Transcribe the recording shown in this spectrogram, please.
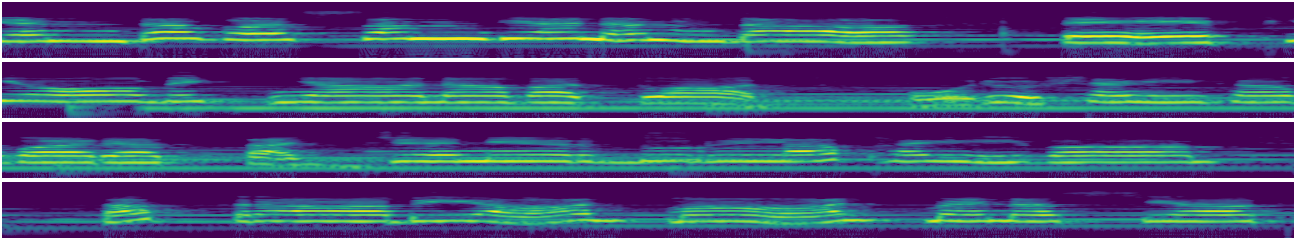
ജന്തവസന്ധ്യനന്ദ തേഭ്യോ വിജ്ഞാനവത്വാത് പുരുഷൈഹ വര തജ്ജനിർദുർലഭൈവ തത്രാപി ആത്മാത്മനസ്യാത്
